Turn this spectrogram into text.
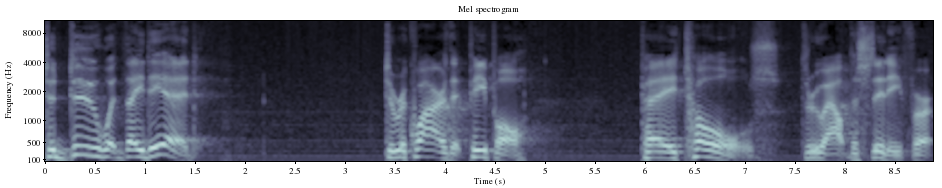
to do what they did, to require that people pay tolls throughout the city for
